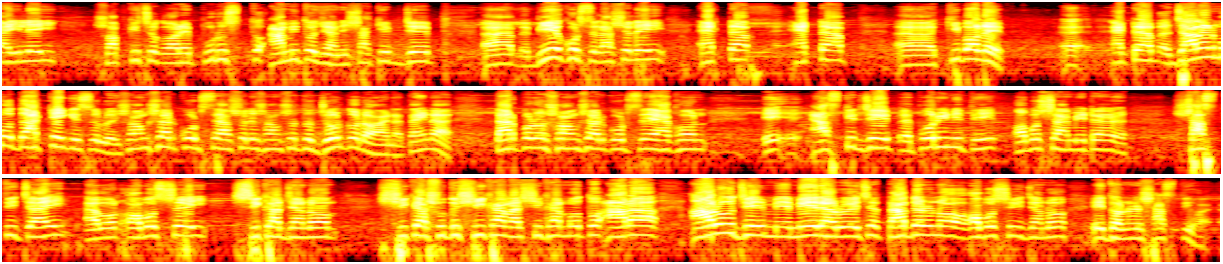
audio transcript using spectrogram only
চাইলেই সব কিছু করে। পুরুষ তো আমি তো জানি, সাকিব যে বিয়ে করছিল, আসলেই একটা একটা কি বলে একটা জালের মধ্যে আটকে গেছিল। সংসার করছে, আসলে সংসার তো জোর করে হয় না, তাই না? তারপরও সংসার করছে, এখন আজকের যে পরিণতি, অবশ্যই আমি এটা শাস্তি চাই এবং অবশ্যই শিখার যেন, শিখা শুধু শিখা না, শিখার মতো আরা আরও যে মেয়ে- মেয়েরা রয়েছে, তাদেরও অবশ্যই যেন এই ধরনের শাস্তি হয়।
